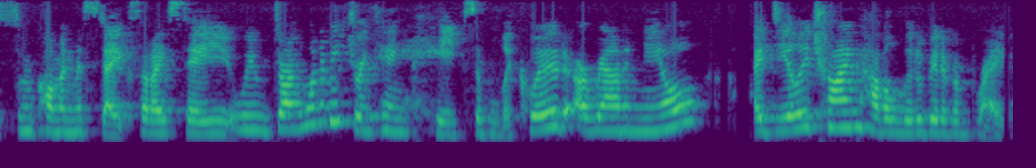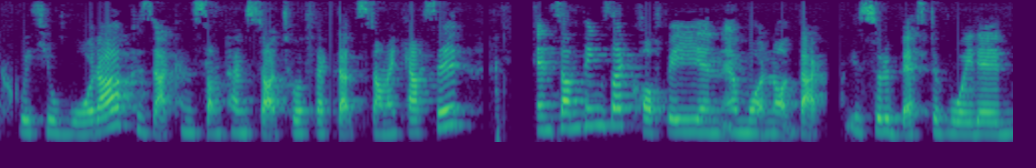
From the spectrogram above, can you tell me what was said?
some common mistakes that I see we don't want to be drinking heaps of liquid around a meal. Ideally, try and have a little bit of a break with your water because that can sometimes start to affect that stomach acid. And some things like coffee and, and whatnot, that is sort of best avoided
